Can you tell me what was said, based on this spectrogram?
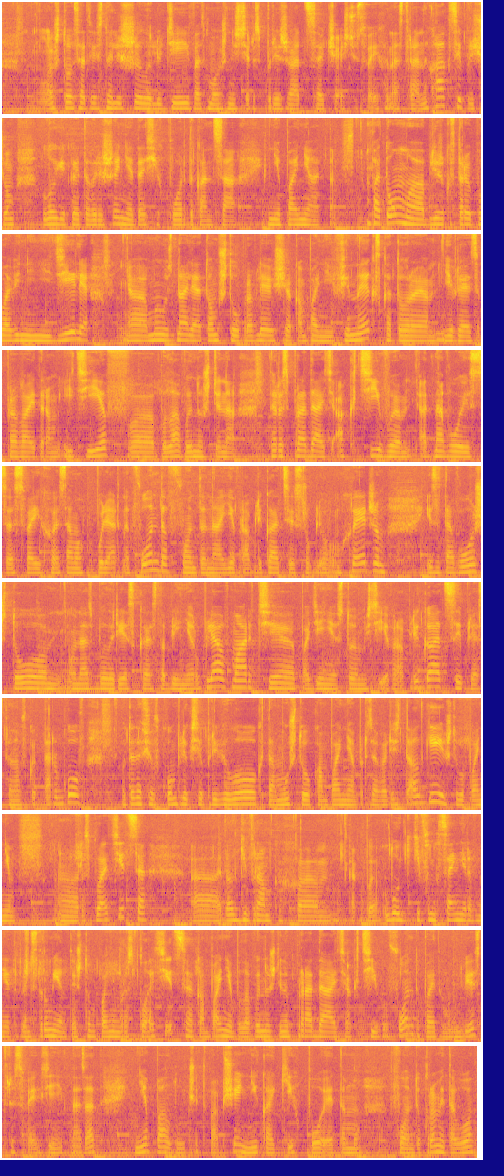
что, соответственно, лишило людей возможности распоряжаться частью своих иностранных акций, причем логика этого решения до сих пор до конца непонятна. Потом, э, ближе ко второй половине недели, мы узнали о том, что управляющая компания Finex, которая является провайдером ETF, была вынуждена распродать активы одного из своих самых популярных фондов, фонда на еврооблигации с рублевым хеджем, из-за того, что у нас было резкое ослабление рубля в марте, падение стоимости еврооблигаций, приостановка торгов. Вот это все в комплексе привело к тому, что у компании образовались долги, и чтобы по ним э, расплатиться, э, долги в рамках э, как бы логики функционирования этого инструмента, и чтобы по ним расплатиться, компания была вынуждена продать активы фонда, поэтому инвесторы своих денег назад не получат вообще никаких по этому фонду. Кроме того,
